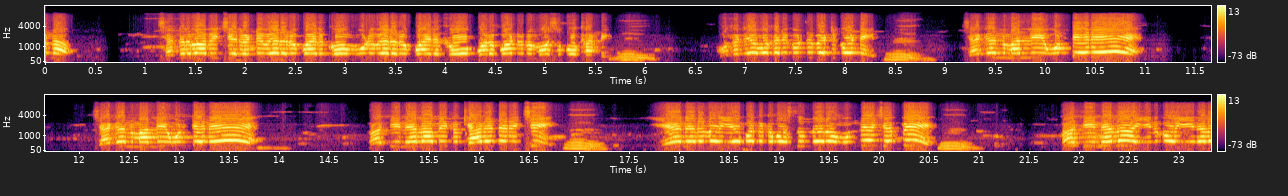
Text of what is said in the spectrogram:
ఉన్నా చంద్రబాబు ఇచ్చే రెండు వేల రూపాయలకో మూడు వేల రూపాయలకో పొరపాటున మోసపోకండి. ఒకటే ఒకటి గుర్తు పెట్టుకోండి జగన్ మళ్ళీ ఉంటేనే జగన్ మళ్ళీ ఉంటేనే ప్రతి నెల మీకు క్యాలెండర్ ఇచ్చి ఏ నెలలో ఏ పథకం వస్తుందో ముందే చెప్పి ప్రతి నెల ఇదిగో ఈ నెల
